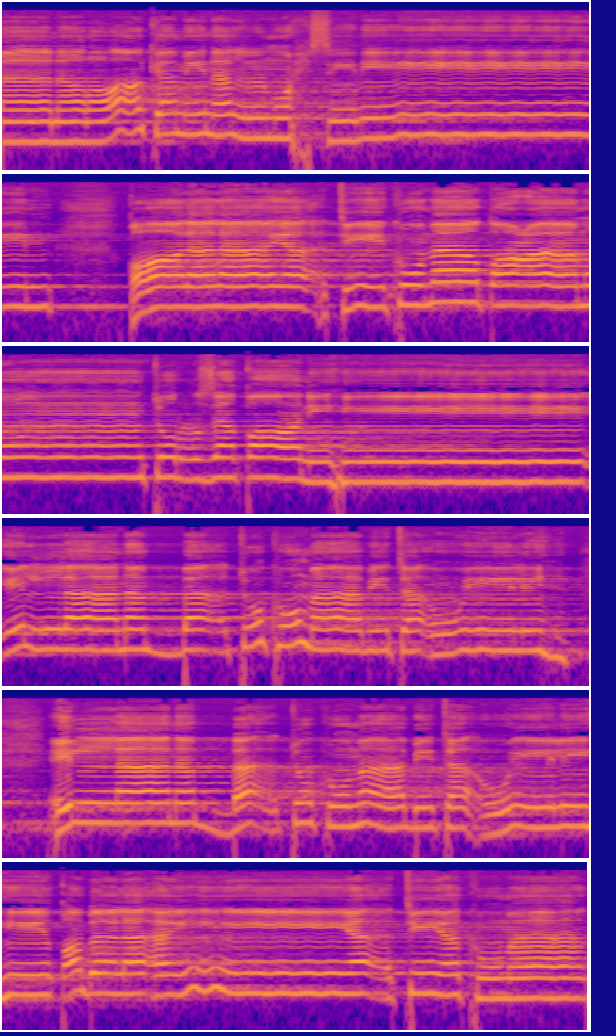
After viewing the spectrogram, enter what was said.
إنا نراك من المحسنين. قال لا يأتيكما طعام ترزقانه إلا نبأتكما بتأويله إلا نبأتكما بتأويله قبل أن يأتيكما.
